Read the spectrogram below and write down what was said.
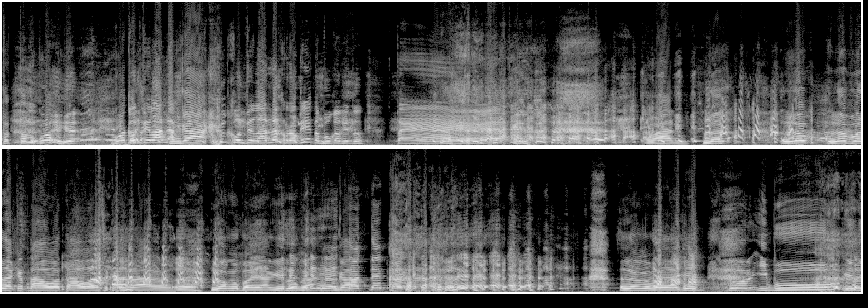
Tetap gue Iya. gue kuntilanak enggak kuntilanak roknya kebuka gitu tet Wan, lo lo lo boleh ketawa-tawa sekarang. Lo ngebayangin lo nggak nggak lo ngebayangin. Lo ibu gitu.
